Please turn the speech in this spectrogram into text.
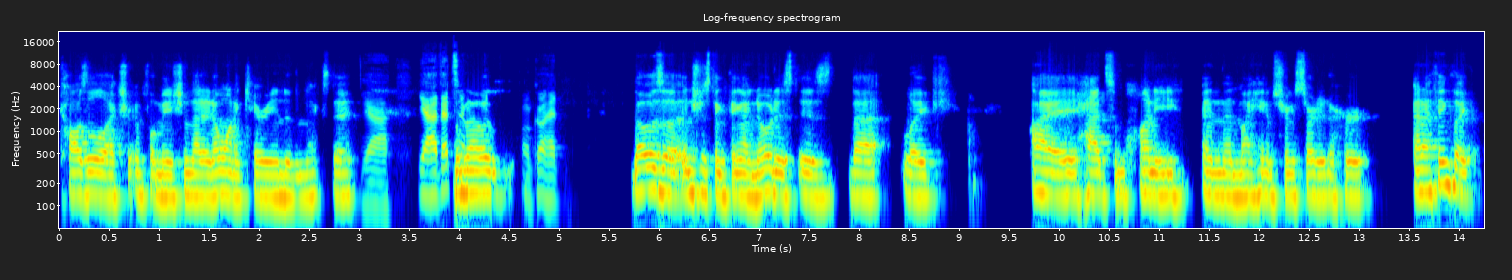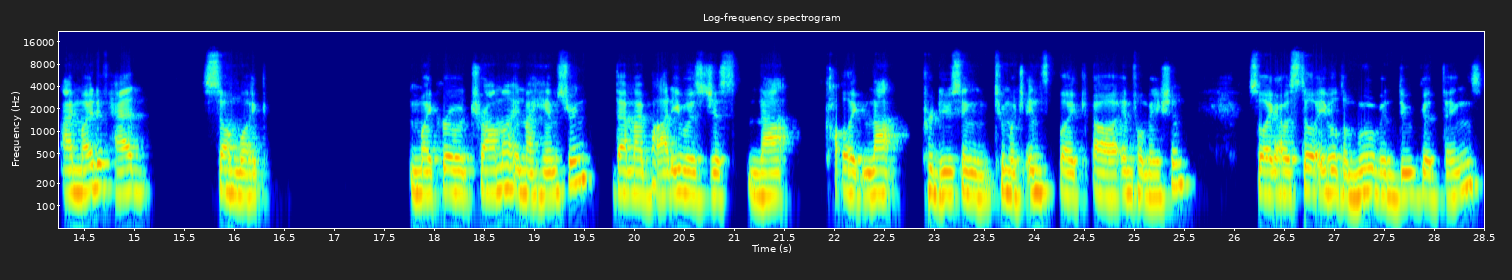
cause a little extra inflammation that I don't want to carry into the next day. Yeah. Yeah. That's a, that was, oh go ahead that was an interesting thing I noticed is that like I had some honey and then my hamstring started to hurt. And I think like I might have had some like micro trauma in my hamstring that my body was just not like not producing too much in, like uh inflammation. So like I was still able to move and do good things.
